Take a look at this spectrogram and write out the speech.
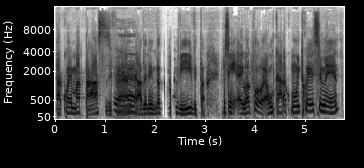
tá com hematástase, foi É. arrancado, ele ainda tava vivo e tal. Tipo assim, é igual, pô, é um cara com muito conhecimento,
